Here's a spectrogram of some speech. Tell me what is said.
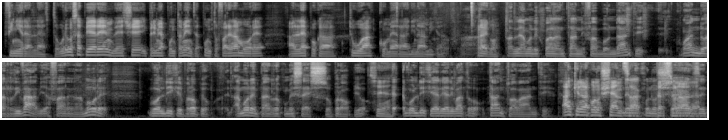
finire a letto. Volevo sapere invece i primi appuntamenti, appunto fare l'amore all'epoca tua com'era la dinamica. Prego. Parliamo di 40 anni fa abbondanti, quando arrivavi a fare l'amore vuol dire che proprio, amore parlo come sesso proprio, Sì. vuol dire che eri arrivato tanto avanti Anche nella conoscenza, nella conoscenza. personale.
